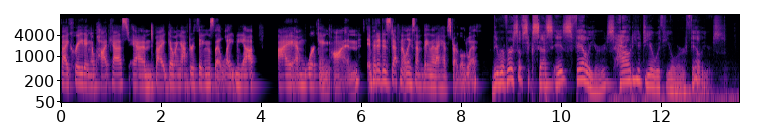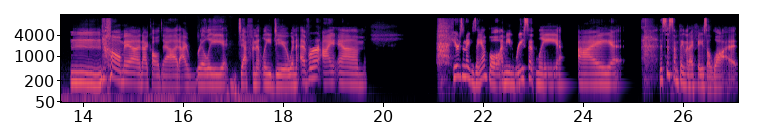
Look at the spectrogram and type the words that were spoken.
by creating a podcast and by going after things that light me up, I am working on. But it is definitely something that I have struggled with. The reverse of success is failures. How do you deal with your failures? Mm, oh man, I call dad. I really definitely do. Whenever I am, here's an example. I mean, recently, I, this is something that I face a lot.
